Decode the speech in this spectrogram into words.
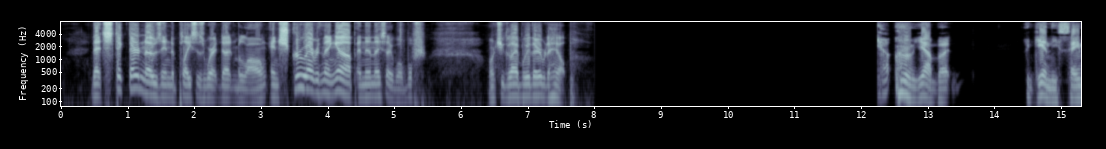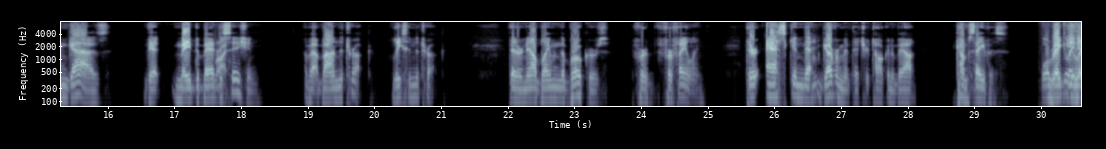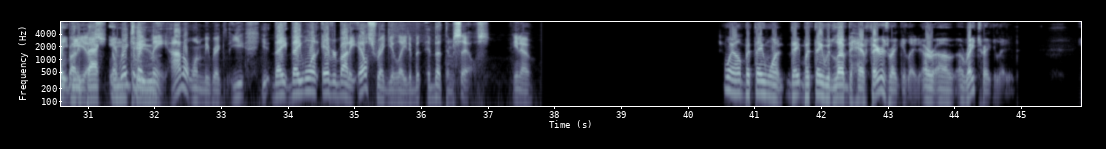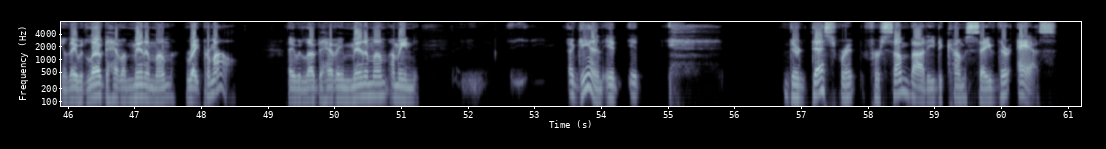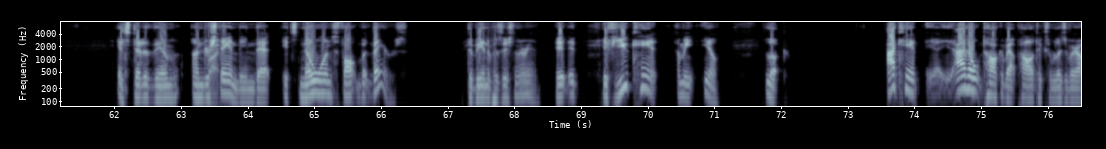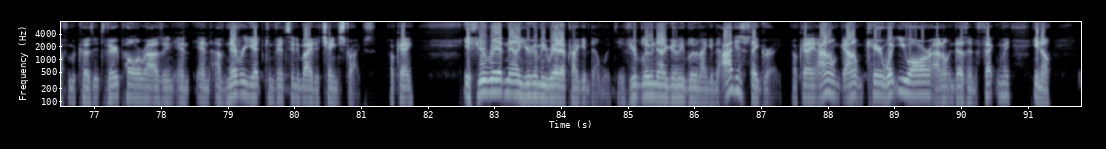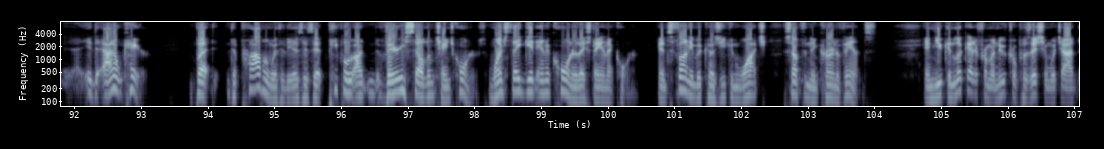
that stick their nose into places where it doesn't belong and screw everything up, and then they say, "Well, aren't you glad we were able to help?" Yeah, yeah, but again, these same guys that made the bad right. decision about buying the truck, leasing the truck, that are now blaming the brokers for for failing. They're asking that mm-hmm. government that you're talking about, come save us. Well, regulate, regulate everybody else. Don't regulate me. I don't want to be regulated. They they want everybody else regulated, but but themselves. You know. Well, but they want they but they would love to have fares regulated or uh, uh, rates regulated. You know, they would love to have a minimum rate per mile. They would love to have a minimum. I mean, again, it it they're desperate for somebody to come save their ass instead of them understanding right. that it's no one's fault but theirs to be in the position they're in. It, it, if you can't, I mean, you know, look, I can't, I don't talk about politics and religion very often because it's very polarizing and, and I've never yet convinced anybody to change stripes. Okay if you're red now, you're going to be red after I get done with you. If you're blue now, you're going to be blue when I get done. I just stay gray. Okay. I don't, I don't care what you are. I don't, it doesn't affect me. You know, it, I don't care. But the problem with it is, is that people are very seldom change corners. Once they get in a corner, they stay in that corner. And it's funny because you can watch something in current events and you can look at it from a neutral position, which I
